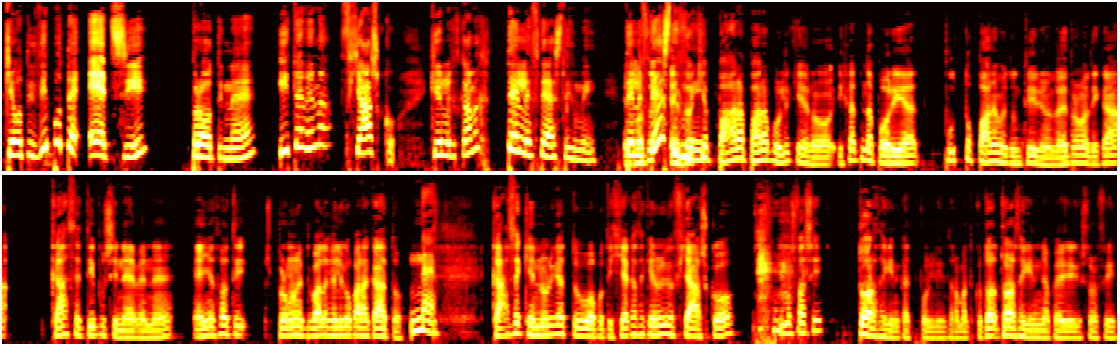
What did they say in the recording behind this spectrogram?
και οτιδήποτε έτσι πρότεινε ήταν ένα φιάσκο. Και λογικά μέχρι τελευταία στιγμή. τελευταία εδώ, στιγμή. Εδώ και πάρα πάρα πολύ καιρό είχα την απορία πού το πάνε με τον Τύριον. Δηλαδή πραγματικά κάθε τι που συνέβαινε ένιωθα ότι σπρώχνω την μπάλα και λίγο παρακάτω. Ναι. Κάθε καινούργια του αποτυχία, κάθε καινούργιο φιάσκο, ήμουν φάση τώρα θα γίνει κάτι πολύ δραματικό. Τώρα, τώρα θα γίνει μια περίεργη στροφή.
